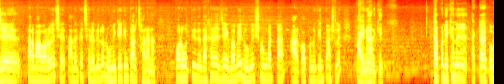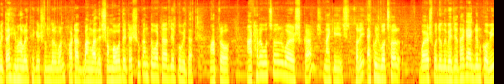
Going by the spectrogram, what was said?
যে তার বাবা রয়েছে, তাদেরকে ছেড়ে দিল। রুমিকে কিন্তু আর ছাড়ে না। পরবর্তীতে দেখা যায় যে এভাবেই রুমির সংবাদটা আর কখনো কিন্তু আসলে পাই না আর কি। তারপর এখানে একটা কবিতা, হিমালয় থেকে সুন্দরবন, হঠাৎ বাংলাদেশ, সম্ভবত এটা সুকান্ত ভট্টাচার্যের কবিতা। মাত্র আঠারো বছর বয়স্কা, নাকি সরি একুশ বছর বয়স পর্যন্ত বেঁচে থাকা একজন কবি,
